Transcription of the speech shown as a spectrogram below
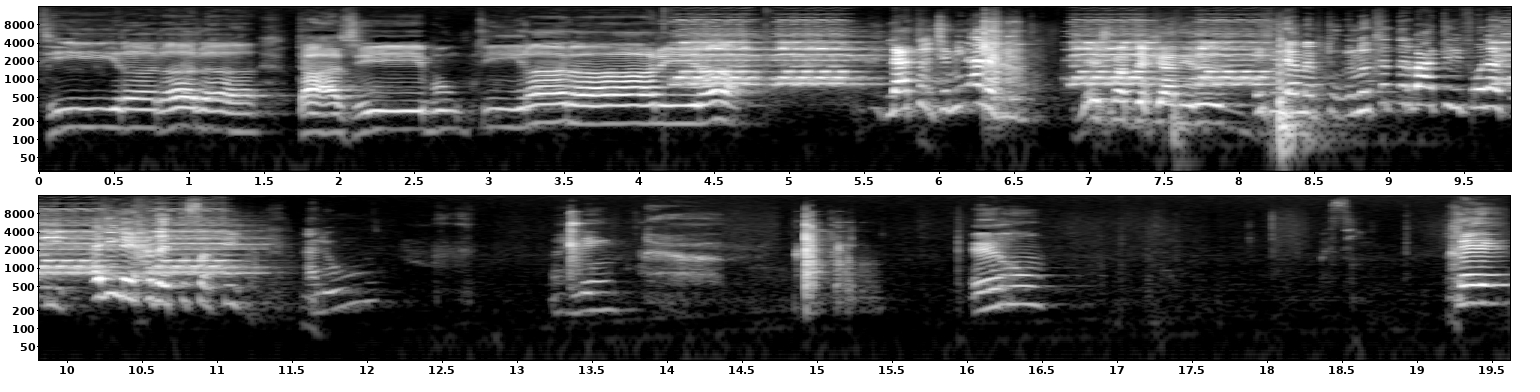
تيرارارا تعذيب تيراراريرا لا ترى جميل أنا برد ليش ما بدك يعني رد؟ انت دائما بتقول إنه ثلاث ارباع التليفونات لي قال لي حدا يتصل فيك. ألو؟ أهلين. إيه هون خير.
